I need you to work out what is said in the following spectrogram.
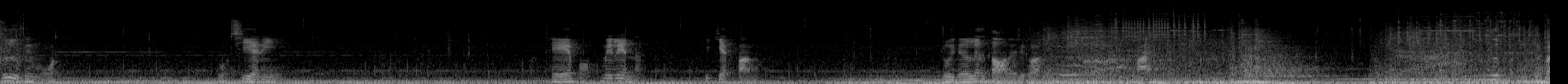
ทืบให้หมดพวกเชียร์นี่ เทปเหรอ ไม่เล่นอะพี่เกียจฟัง ลุยเนื้อเรื่องต่อเลยดีกว่า ไปไป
